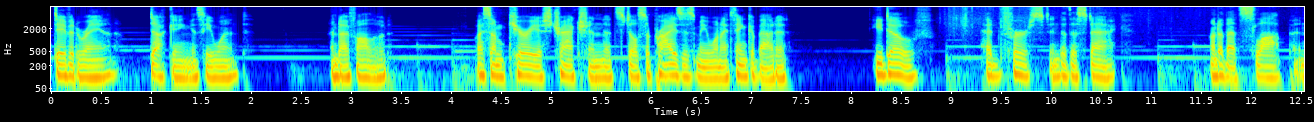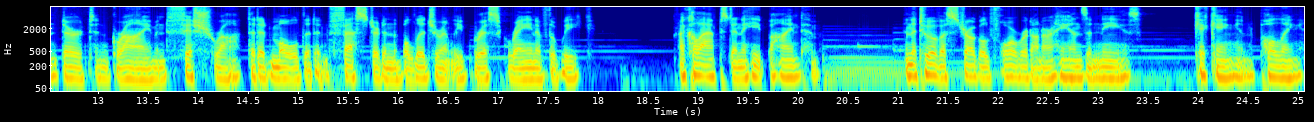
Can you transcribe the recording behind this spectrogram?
David ran, ducking as he went, and I followed. By some curious traction that still surprises me when I think about it, he dove, head first, into the stack, under that slop and dirt and grime and fish rot that had molded and festered in the belligerently brisk rain of the week. I collapsed in a heap behind him, and the two of us struggled forward on our hands and knees, kicking and pulling,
